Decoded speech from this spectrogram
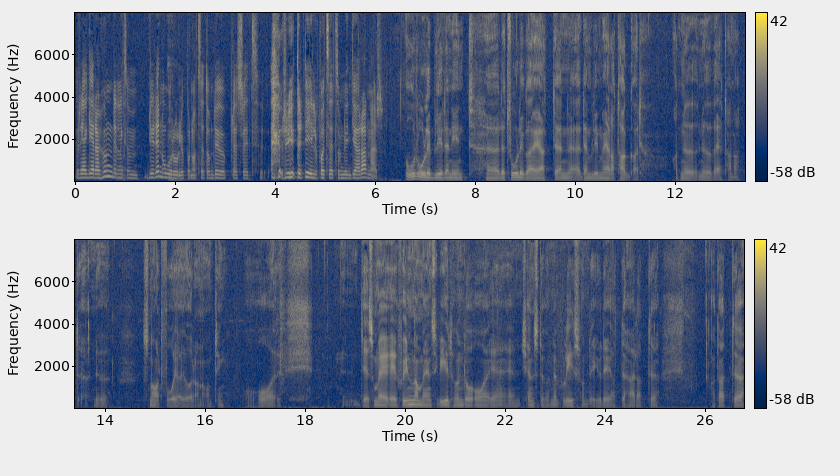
reagerar hunden, liksom, blir den orolig på något sätt om du plötsligt ryter till på ett sätt som du inte gör annars? Orolig blir den inte. Eh, det troliga är att den, den blir mera taggad. Att nu, nu vet han att nu snart får jag göra någonting. Och, och det som är, är skillnaden med en civilhund och, och en tjänstehund, en polishund, är ju det att det här att, eh, att, att eh,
